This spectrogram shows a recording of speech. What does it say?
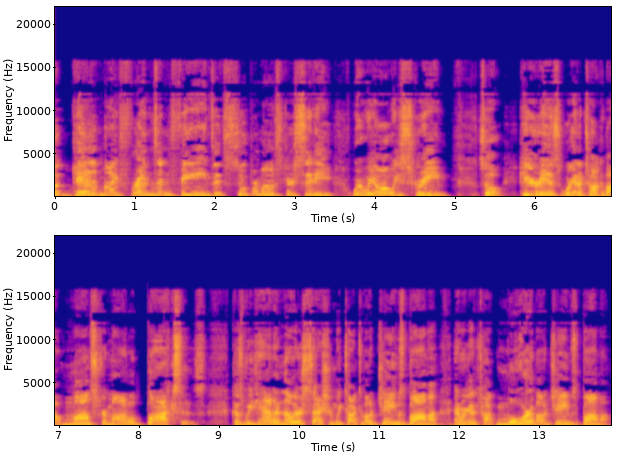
Again, my friends and fiends. It's Super Monster City, where we always scream. So here is, we're going to talk about monster model boxes because we had another session. We talked about James Bama and we're going to talk more about James Bama,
